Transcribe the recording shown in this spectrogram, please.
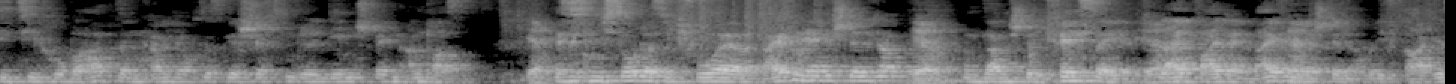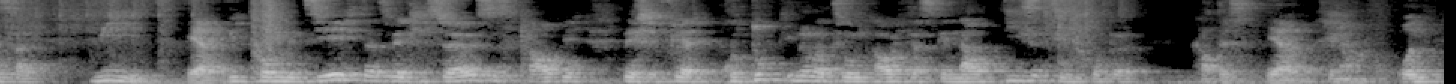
die Zielgruppe hat, dann kann ich auch das Geschäftsmodell dementsprechend anpassen. Ja. Es ist nicht so, dass ich vorher Reifen hergestellt habe und dann stelle ich Fenster her. Ich bleibe weiterhin Reifenhersteller, aber die Frage ist halt, wie? Wie kommuniziere ich das? Welche Services brauche ich? Welche vielleicht Produktinnovation brauche ich, dass genau diese Zielgruppe ist. Ja. Genau. Und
